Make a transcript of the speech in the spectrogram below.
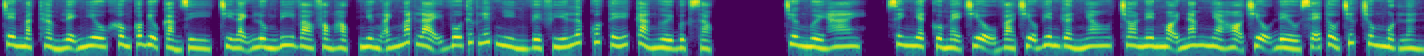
Trên mặt thẩm lệ nghiêu không có biểu cảm gì, chỉ lạnh lùng đi vào phòng học nhưng ánh mắt lại vô thức liếc nhìn về phía lớp quốc tế cả người bực dọc. chương 12, sinh nhật của mẹ Triệu và Triệu Viên gần nhau cho nên mọi năm nhà họ Triệu đều sẽ tổ chức chung một lần.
